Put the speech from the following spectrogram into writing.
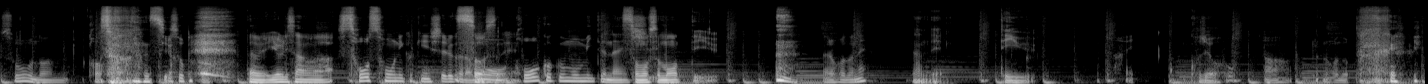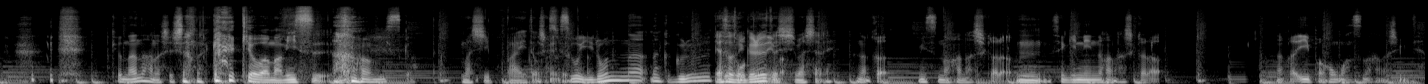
そうなんか。そうなんですよ。そっか。多分、いおりさんは早々に課金してるから、もう広告も見てないし。そもそもっていう、なるほどね。なんで、っていうはい。ご情報。ああ、なるほど。今日何の話したんだっけ？今日はまあミス、ミスか。まあ失敗とか確かすごいいろんな、なんかぐるーっといや、そうですね、ぐるっと今しましたね。なんかミスの話から、うん。責任の話から、なんかいいパフォーマンスの話みたいな。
